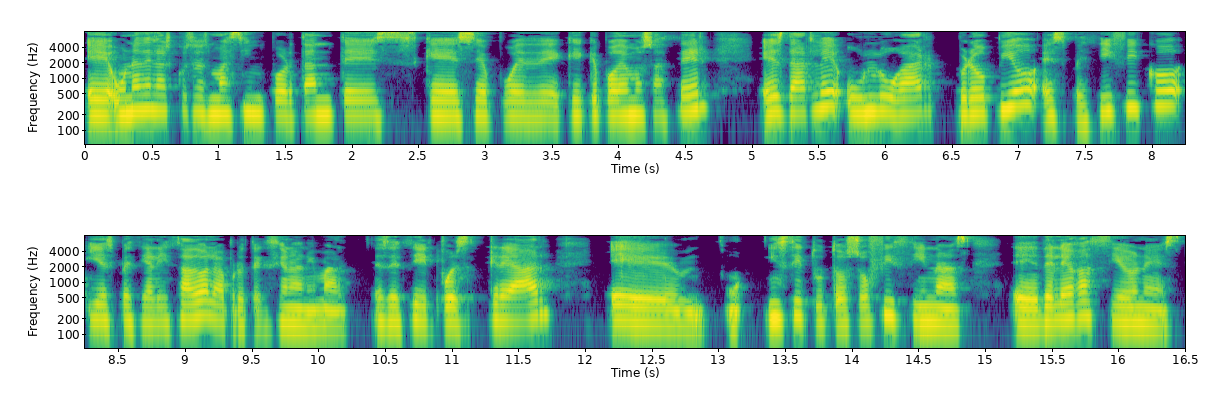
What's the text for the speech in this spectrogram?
eh, una de las cosas más importantes que se puede, que, podemos hacer es darle un lugar propio, específico y especializado a la protección animal. Es decir, pues crear eh, institutos, oficinas, eh, delegaciones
